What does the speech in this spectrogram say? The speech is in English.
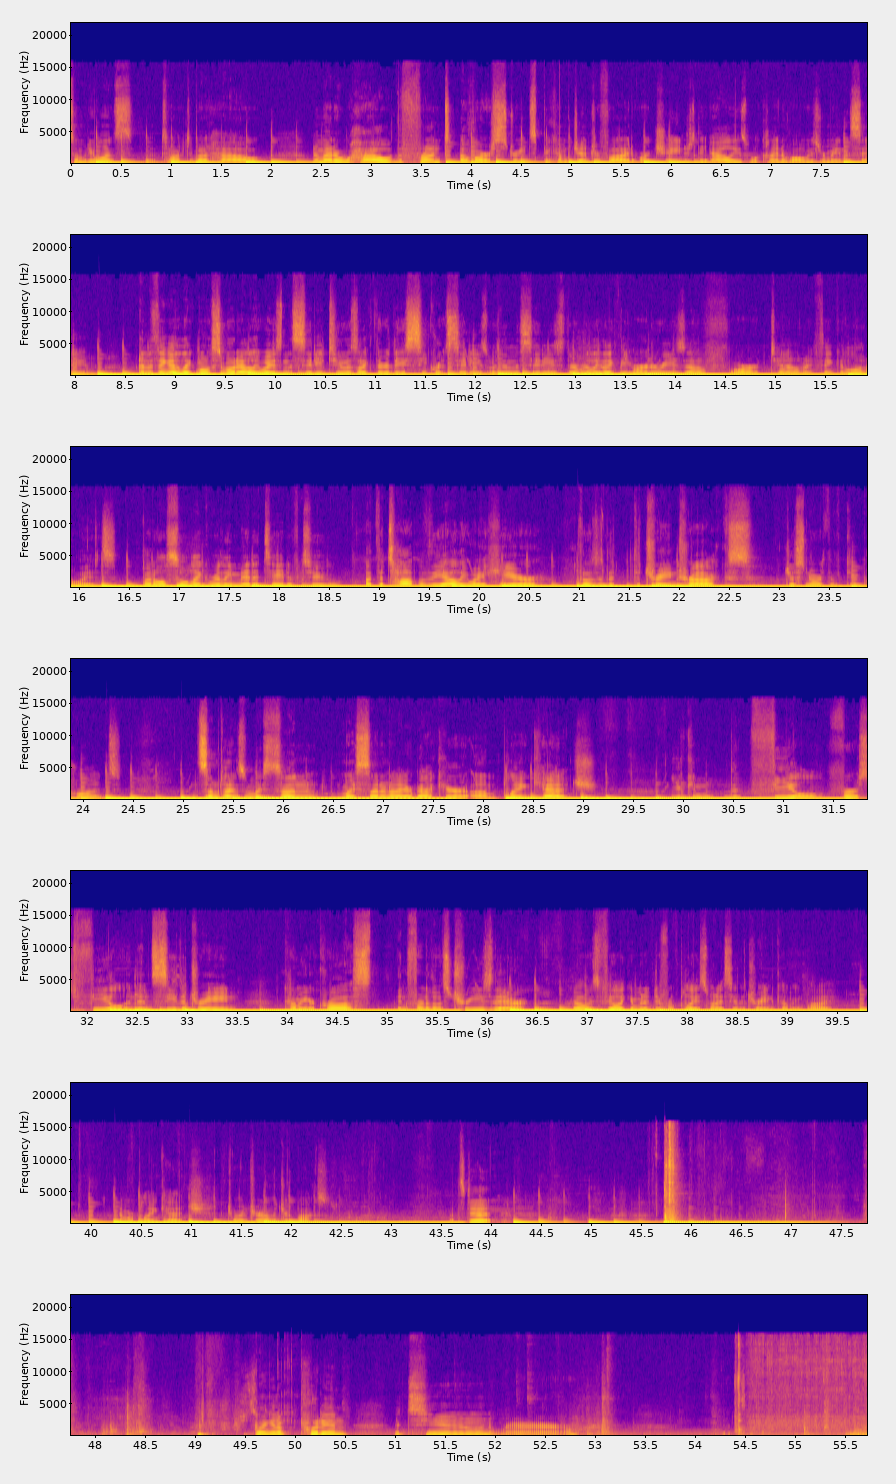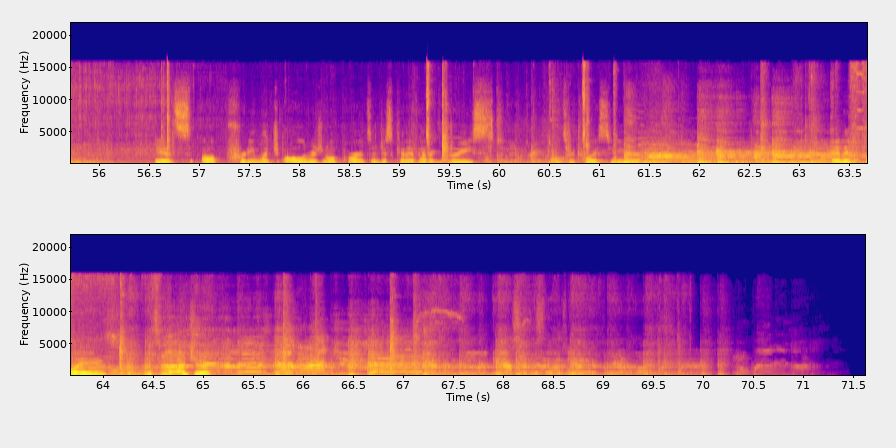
somebody once talked about how no matter how the front of our streets become gentrified or changed, the alleys will kind of always remain the same. And the thing I like most about alleyways in the city too is like they're these secret cities within the cities. They're really like the arteries of our town, I think, in a lot of ways. But also like really meditative too. At the top of the alleyway here, those are the, the train tracks just north of Dupont. And sometimes when my son, my son and I are back here um, playing catch, feel, first feel, and then see the train coming across in front of those trees there. I always feel like I'm in a different place when I see the train coming by. And we're playing catch. Do you want to turn on the jukebox? Let's do it. So I'm going to put in a tune. Yeah, it's all, pretty much all original parts. I just kind of have it greased once or twice a year. And it plays. It's magic.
